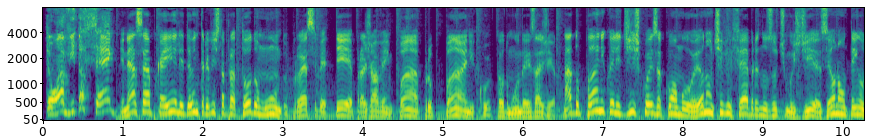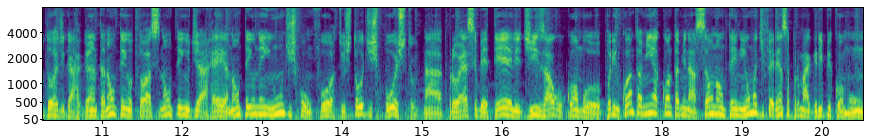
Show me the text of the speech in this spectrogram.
então a vida segue. E nessa época aí ele deu entrevista para todo mundo, pro SBT, pra Jovem Pan, pro Pânico, todo mundo é exagero. Na do Pânico ele diz coisa como: "Eu não tive febre nos últimos dias, eu não tenho dor de garganta, não tenho tosse, não tenho diarreia, não tenho nenhum desconforto, estou disposto". Na pro SBT ele diz algo como: "Por enquanto a minha contaminação não tem nenhuma diferença para uma gripe comum.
